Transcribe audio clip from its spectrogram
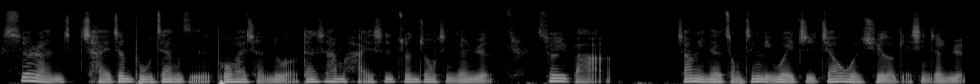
虽然财政部这样子破坏程度，但是他们还是尊重行政院，所以把。张营的总经理位置交回去了给行政院，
